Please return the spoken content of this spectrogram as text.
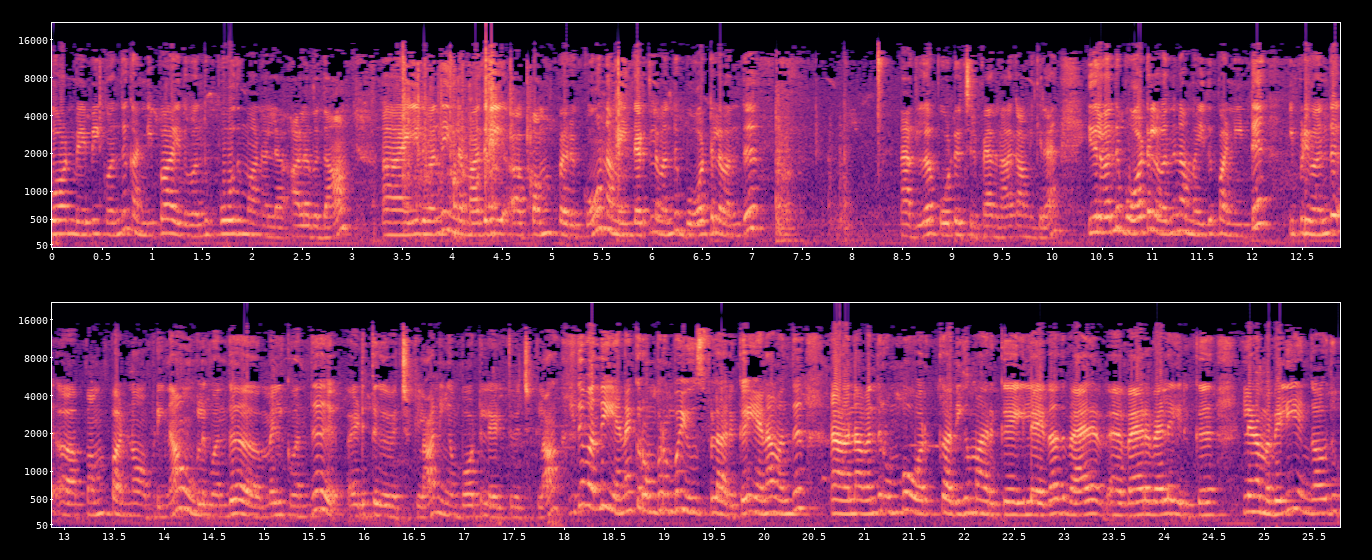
பார்ன் பேபிக்கு வந்து கண்டிப்பா இது வந்து போதுமான அள- அளவுதான். இது வந்து இந்த மாதிரி பம்ப் இருக்கும். நம்ம இந்த இடத்துல வந்து பாட்டில வந்து நான் அதெல்லாம் போட்டு வச்சிருப்பேன் அதனால காமிக்கிறேன். இதுல வந்து பாட்டில் வந்து நம்ம இது பண்ணிட்டு இப்படி வந்து பம்ப் பண்ணோம் அப்படின்னா உங்களுக்கு வந்து மில்க் வந்து எடுத்து வச்சுக்கலாம். நீங்க பாட்டில் எடுத்து வச்சுக்கலாம். இது வந்து எனக்கு ரொம்ப ரொம்ப யூஸ்ஃபுல்லா இருக்கு. ஏன்னா வந்து நான் வந்து ரொம்ப ஒர்க் அதிகமா இருக்கு. இல்ல ஏதாவது வேற வேற வேலை இருக்கு. இல்ல நம்ம வெளியே எங்காவது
